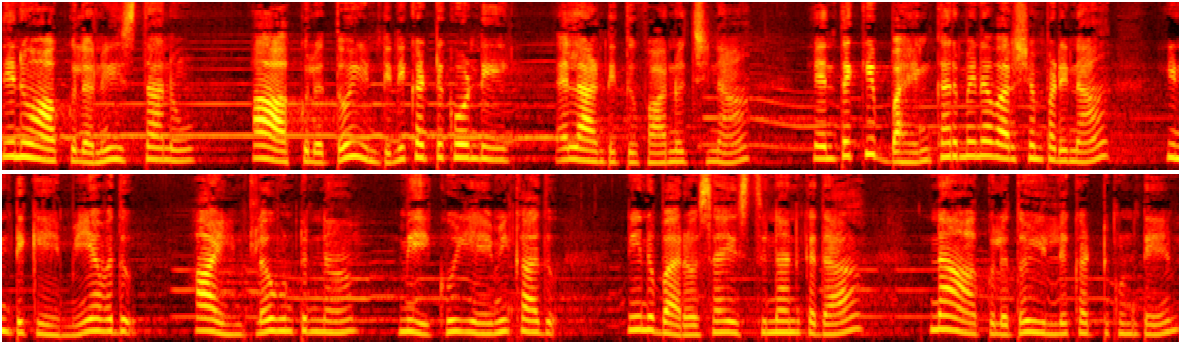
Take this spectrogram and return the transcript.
నేను ఆకులను ఇస్తాను. ఆ ఆకులతో ఇంటిని కట్టుకోండి. ఎలాంటి తుఫాను వచ్చినా ఎంతకీ భయంకరమైన వర్షం పడినా ఇంటికేమీ అవదు. ఆ ఇంట్లో ఉంటున్నా మీకు ఏమీ కాదు. నేను భరోసా ఇస్తున్నాను కదా. నా ఆకులతో ఇల్లు కట్టుకుంటే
